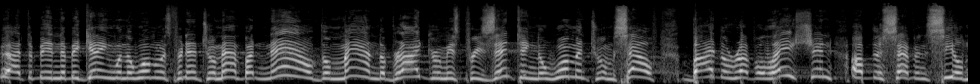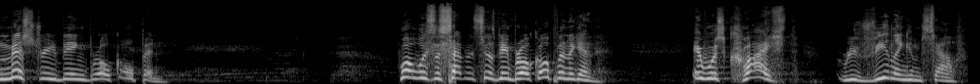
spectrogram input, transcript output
at the, in the beginning when the woman was presented to a man, but now the man, the bridegroom, is presenting the woman to himself by the revelation of the seven sealed mystery being broke open. What was the seven seals being broke open again? It was Christ revealing himself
